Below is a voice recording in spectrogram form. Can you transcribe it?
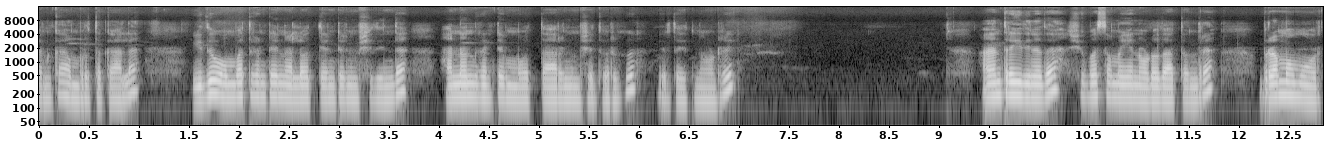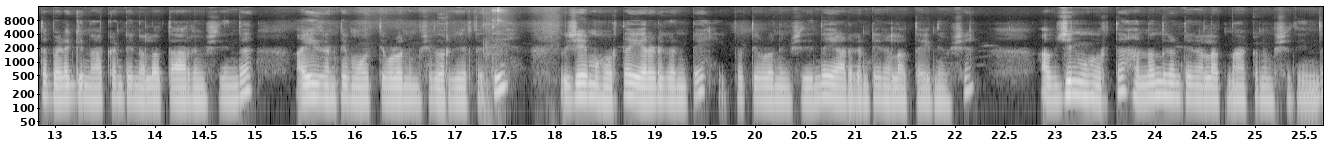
ತನಕ ಅಮೃತ ಕಾಲ. ಇದು ಒಂಬತ್ತು ಗಂಟೆ ನಲವತ್ತೆಂಟು ನಿಮಿಷದಿಂದ ಹನ್ನೊಂದು ಗಂಟೆ ಮೂವತ್ತಾರು ನಿಮಿಷದವರೆಗೂ ಇರ್ತೈತೆ ನೋಡಿರಿ. ಅನಂತರ ಈ ದಿನದ ಶುಭ ಸಮಯ ನೋಡೋದಾತಂದ್ರೆ ಬ್ರಹ್ಮ ಮುಹೂರ್ತ ಬೆಳಗ್ಗೆ ನಾಲ್ಕು ಗಂಟೆ ನಲವತ್ತಾರು ನಿಮಿಷದಿಂದ ಐದು ಗಂಟೆ ಮೂವತ್ತೇಳು ನಿಮಿಷದವರೆಗೆ ಇರ್ತೈತಿ. ವಿಜಯ ಮುಹೂರ್ತ ಎರಡು ಗಂಟೆ ಇಪ್ಪತ್ತೇಳು ನಿಮಿಷದಿಂದ ಎರಡು ಗಂಟೆ ನಲವತ್ತೈದು ನಿಮಿಷ. ಅಬ್ಜಿನ್ ಮುಹೂರ್ತ ಹನ್ನೊಂದು ಗಂಟೆ ನಲವತ್ತ್ನಾಲ್ಕು ನಿಮಿಷದಿಂದ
